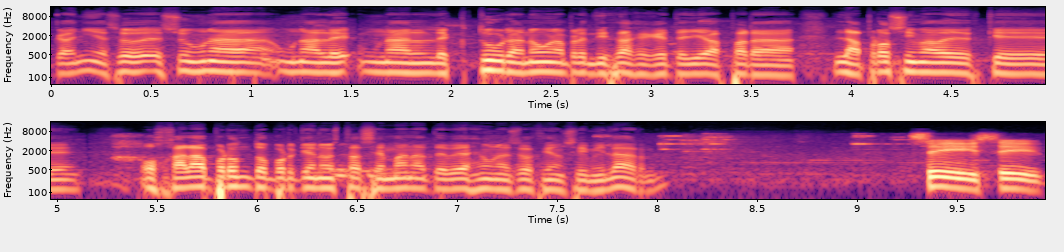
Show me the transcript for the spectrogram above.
Cañi, eso, es una, una, una, lectura, ¿no? Un aprendizaje que te llevas para la próxima vez que, ojalá pronto, porque no esta semana, te veas en una situación similar, ¿no? Sí, sí,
